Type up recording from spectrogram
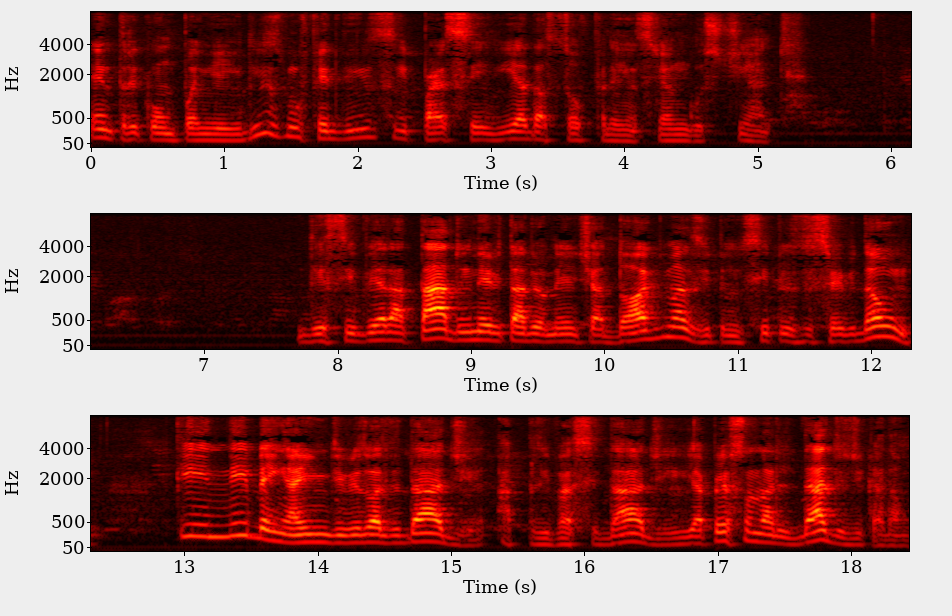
entre companheirismo feliz e parceria da sofrência angustiante. De se ver atado inevitavelmente a dogmas e princípios de servidão que inibem a individualidade, a privacidade e a personalidade de cada um.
